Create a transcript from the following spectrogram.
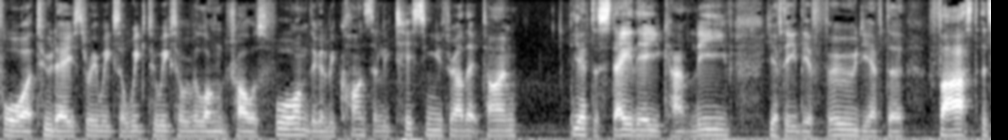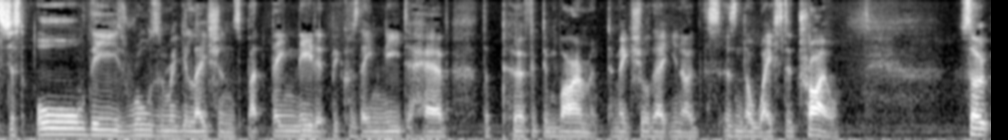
for two days, three weeks, a week, two weeks, however long the trial is for. They're going to be constantly testing you throughout that time. You have to stay there, you can't leave, you have to eat their food, you have to fast. It's just all these rules and regulations, but they need it because they need to have the perfect environment to make sure that, you know, this isn't a wasted trial. So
